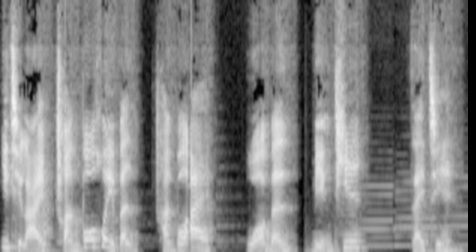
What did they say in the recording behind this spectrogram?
一起来传播绘本，传播爱。我们明天再见。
